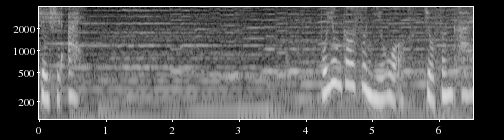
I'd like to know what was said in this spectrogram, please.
这是爱。不用告诉你我就分开。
